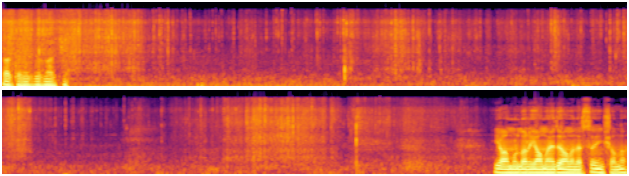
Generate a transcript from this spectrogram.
Tertemiz bir merki. Yağmurlar yağmaya devam ederse inşallah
